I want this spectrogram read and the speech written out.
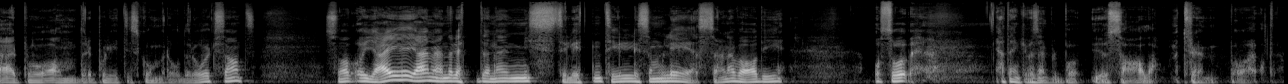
der på andre politiske områder òg, ikke sant? Sånn at, og jeg, jeg, mener dette, denne mistilliten til liksom leserne, hva de Og så Jeg tenker f.eks. på USA, da, med Trump og alt det.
